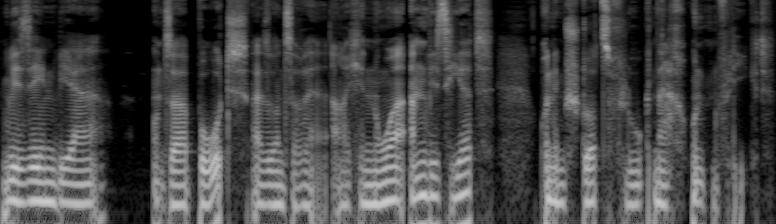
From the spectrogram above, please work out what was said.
Wir sehen, wie er unser Boot, also unsere Arche Noah, anvisiert und im Sturzflug nach unten fliegt.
